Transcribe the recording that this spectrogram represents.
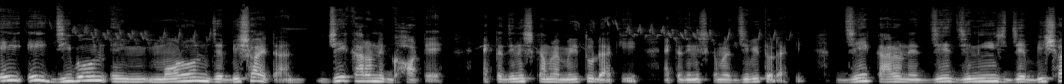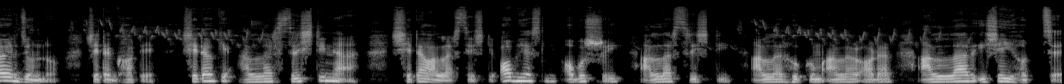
এই এই জীবন, এই মরণ যে বিষয়টা, যে কারণে ঘটে, একটা জিনিসকে আমরা মৃত্যু ডাকি, একটা জিনিসকে আমরা জীবিত ডাকি, যে কারণে যে জিনিস, যে বিষয়ের জন্য সেটা ঘটে, সেটাও কি আল্লাহর সৃষ্টি না? সেটাও আল্লাহর সৃষ্টি। অবভিয়াসলি অবশ্যই আল্লাহর সৃষ্টি, আল্লাহর হুকুম, আল্লাহর অর্ডার আল্লাহর ইসেই হচ্ছে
